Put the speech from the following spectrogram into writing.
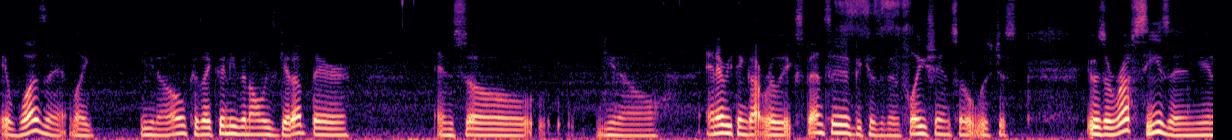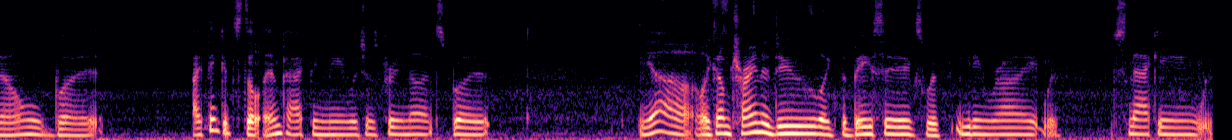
it wasn't like, you know, because I couldn't even always get up there and so, you know, and everything got really expensive because of inflation. So it was just, it was a rough season, you know, but I think it's still impacting me, which is pretty nuts. But yeah, like I'm trying to do like the basics with eating right, with, snacking with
